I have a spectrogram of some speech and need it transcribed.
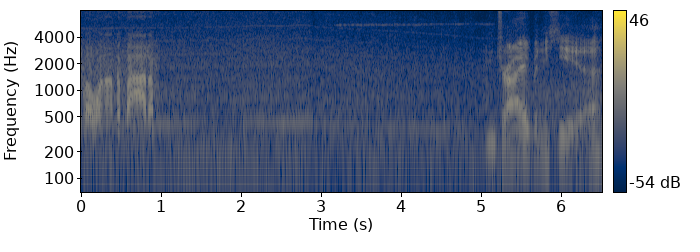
Slow one on the bottom. I'm driving here.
